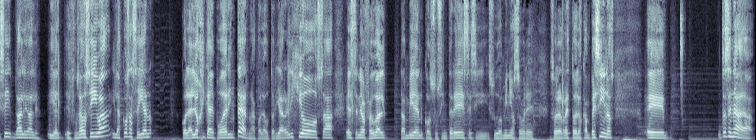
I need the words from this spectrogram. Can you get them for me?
sí, dale, dale. Y el, el funcionario se iba y las cosas seguían con la lógica de poder interna, con la autoridad religiosa, el señor feudal también con sus intereses y su dominio sobre, sobre el resto de los campesinos. Eh, entonces, nada,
